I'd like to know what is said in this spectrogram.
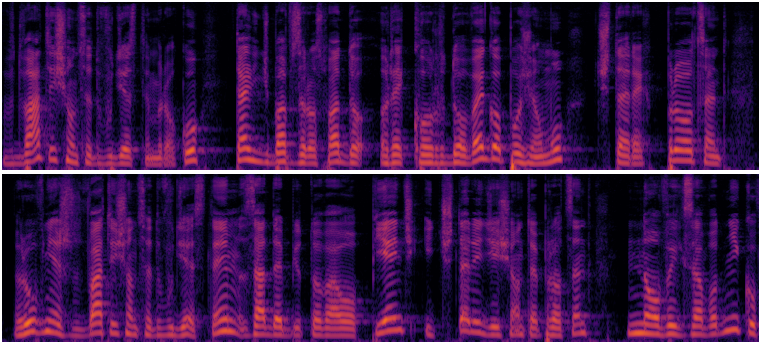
W 2020 roku ta liczba wzrosła do rekordowego poziomu 4%. Również w 2020 zadebiutowało 5,4% nowych zawodników,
